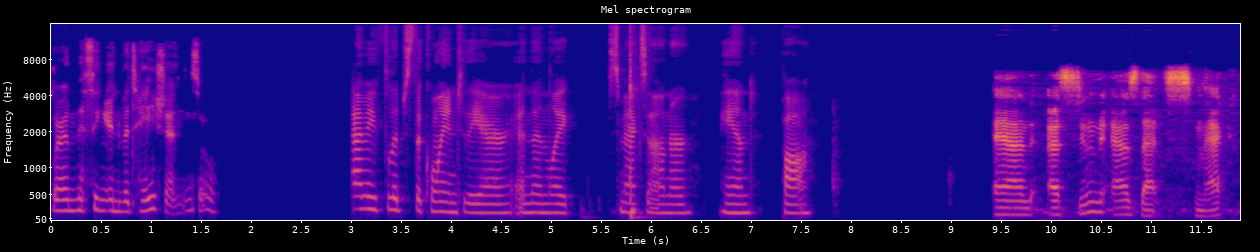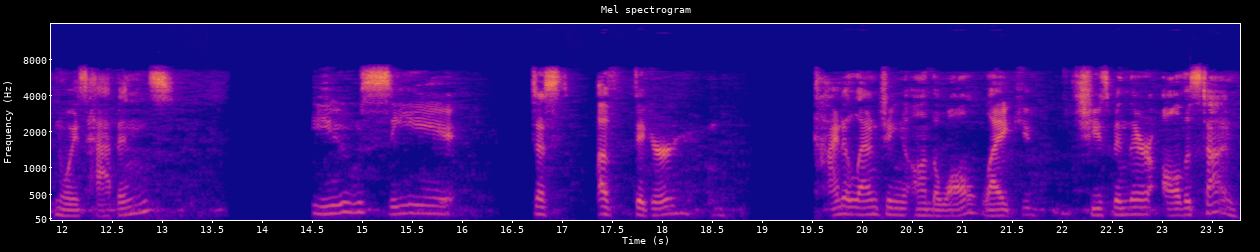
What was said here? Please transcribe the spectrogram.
we're missing invitations or. Abby flips the coin into the air and then like smacks it on her hand paw. And as soon as that smack noise happens, you see just a figure kind of lounging on the wall, like she's been there all this time.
